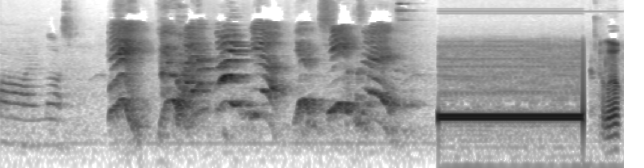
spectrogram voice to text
oh, I lost. Hey! You had a five here! You cheaters! Hello?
